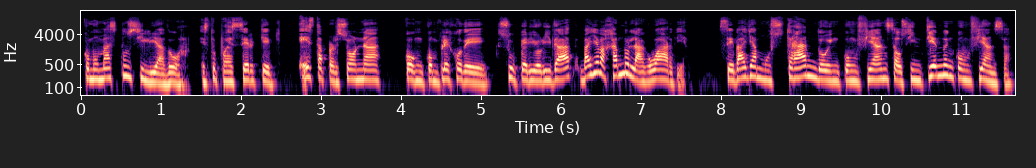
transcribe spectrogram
como más conciliador. Esto puede ser que esta persona con complejo de superioridad vaya bajando la guardia, se vaya mostrando en confianza o sintiendo en confianza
